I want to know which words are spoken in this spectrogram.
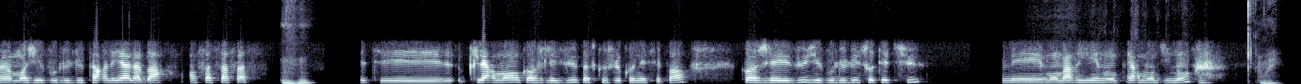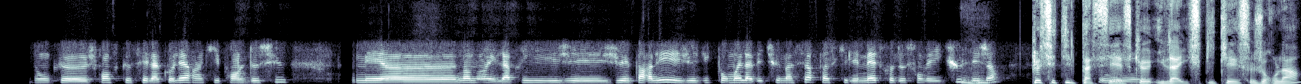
Euh, moi, j'ai voulu lui parler à la barre, en face à face. Mhm. C'était clairement quand je l'ai vu, parce que je le connaissais pas, quand je l'ai vu, j'ai voulu lui sauter dessus. Mais mon mari et mon père m'ont dit non. Oui. Donc euh, je pense que c'est la colère hein, qui prend le dessus. Mais euh, non, non, il a pris. j'ai- Je lui ai parlé et je lui ai dit que pour moi, il avait tué ma sœur parce qu'il est maître de son véhicule Mhm. déjà. Que s'est-il passé? Est-ce qu'il a expliqué ce jour-là?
